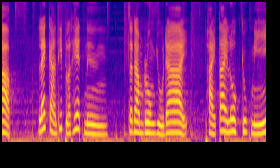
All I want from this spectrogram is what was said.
าพ และการที่ประเทศหนึ่ง จะดำรงอยู่ได้ ภายใต้โลกยุคนี้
